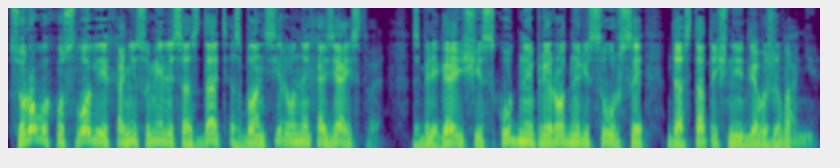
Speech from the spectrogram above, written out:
В суровых условиях они сумели создать сбалансированное хозяйство, сберегающее скудные природные ресурсы, достаточные для выживания.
